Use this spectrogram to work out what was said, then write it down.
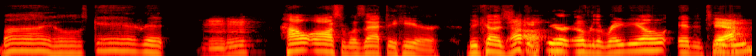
Myles Garrett. hmm How awesome was that to hear? Because you can hear it over the radio and the TV, Yeah.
